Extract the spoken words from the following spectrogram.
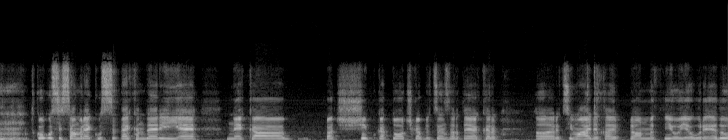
tako kot si sam rekel, sekundari je neka pač šipka točka, predvsem zaradi tega, ker uh, recimo ajde, Tyron Matthew je v redu,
